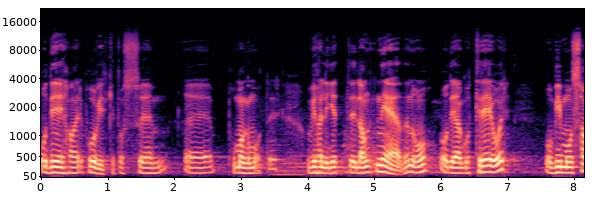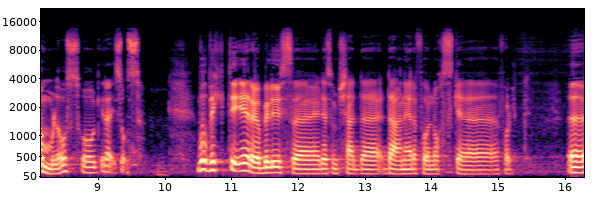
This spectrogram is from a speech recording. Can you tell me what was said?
Og det har påvirket oss på mange måter. Og vi har ligget langt nede nå, og det har gått tre år. Og vi må samle oss og reise oss. Hvor viktig er det å belyse det som skjedde der nede for norske folk? Eh,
